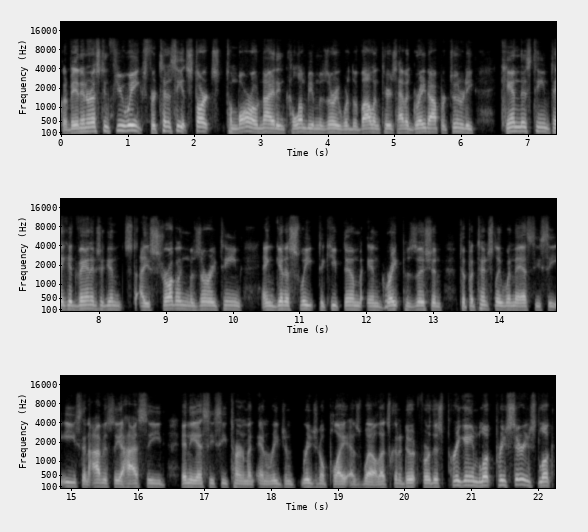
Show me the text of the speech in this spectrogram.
Going to be an interesting few weeks for Tennessee. It starts tomorrow night in Columbia, Missouri, where the Volunteers have a great opportunity can this team take advantage against a struggling Missouri team and get a sweep to keep them in great position to potentially win the SEC East and obviously a high seed in the SEC tournament and region regional play as well? That's going to do it for this pregame look, pre-series look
